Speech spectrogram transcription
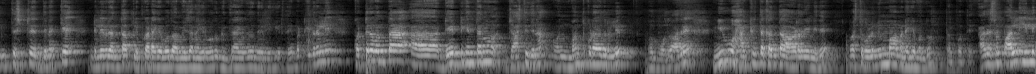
ಇಂತಿಷ್ಟು ದಿನಕ್ಕೆ ಡೆಲಿವರಿ ಅಂತ ಫ್ಲಿಪ್ಕಾರ್ಟ್ ಆಗಿರ್ಬೋದು ಅಮೆಝಾನ್ ಆಗಿರ್ಬೋದು ಮಿಂತ್ರ ಆಗಿರ್ಬೋದು, ಇದರಲ್ಲಿ ಇರುತ್ತೆ ಬಟ್ ಇದರಲ್ಲಿ ಕೊಟ್ಟಿರುವಂಥ ಡೇಟ್ಗಿಂತನೂ ಜಾಸ್ತಿ ದಿನ, ಒಂದು ಮಂತ್ ಕೂಡ ಇದರಲ್ಲಿ ಹೋಗ್ಬೋದು. ಆದರೆ ನೀವು ಹಾಕಿರ್ತಕ್ಕಂಥ ಆರ್ಡರ್ ಏನಿದೆ, ವಸ್ತುಗಳು ನಿಮ್ಮ ಮನೆಗೆ ಬಂದು ತಲುಪುತ್ತೆ. ಆದರೆ ಸ್ವಲ್ಪ ಅಲ್ಲಿ ಇಲ್ಲಿ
